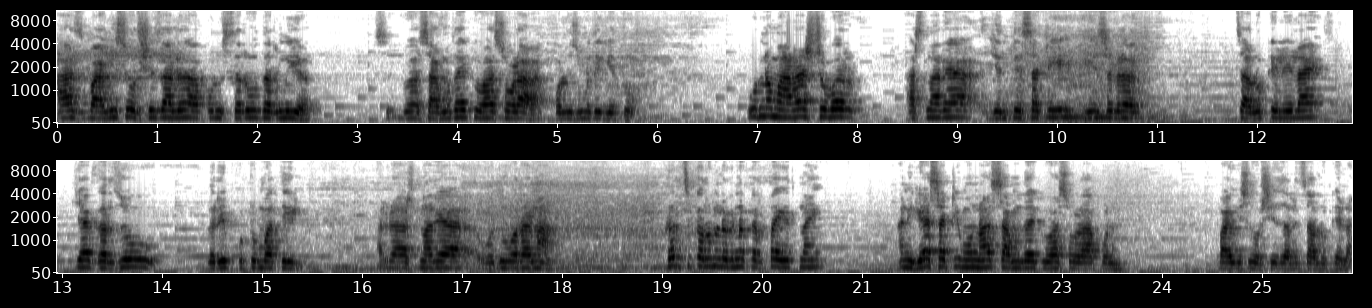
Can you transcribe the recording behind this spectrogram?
आज बावीस वर्ष झालं आपण सर्वधर्मीय सामुदायिक विवाह सोहळा पलूसमध्ये घेतो. पूर्ण महाराष्ट्रभर असणाऱ्या जनतेसाठी हे सगळं चालू केलेलं आहे. ज्या गरजू गरीब कुटुंबातील असणाऱ्या वधूवरांना खर्च करून लग्न करता येत नाही. आणि ह्यासाठी म्हणून हा सामुदायिक विवाह सोहळा आपण बावीस वर्षे झाले चालू केला.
